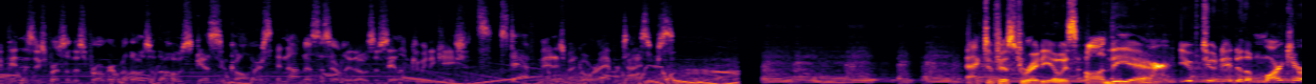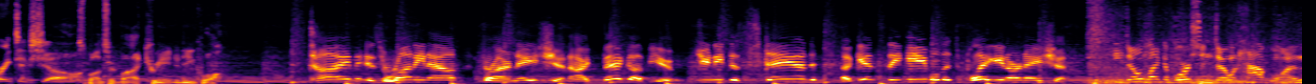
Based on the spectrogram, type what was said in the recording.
The opinions expressed on this program are those of the host, guests, and callers, and not necessarily those of Salem Communications, staff, management, or advertisers. Activist Radio is on the air. You've tuned into the Mark Harrington Show. Sponsored by Created Equal. Time is running out for our nation. I beg of you, you need to stand against the evil that's plaguing our nation. If you don't like abortion, don't have one.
